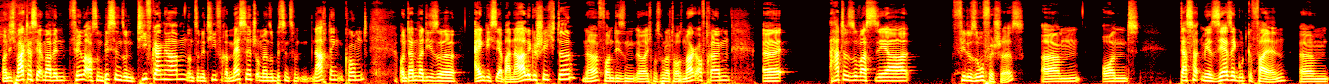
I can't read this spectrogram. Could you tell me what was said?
Und ich mag das ja immer, wenn Filme auch so ein bisschen so einen Tiefgang haben und so eine tiefere Message und man so ein bisschen zum Nachdenken kommt. Und dann war diese eigentlich sehr banale Geschichte, ne, von diesem, äh, ich muss 100.000 Mark auftreiben, äh, hatte sowas sehr Philosophisches. Ähm, und das hat mir sehr, sehr gut gefallen. Ähm,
